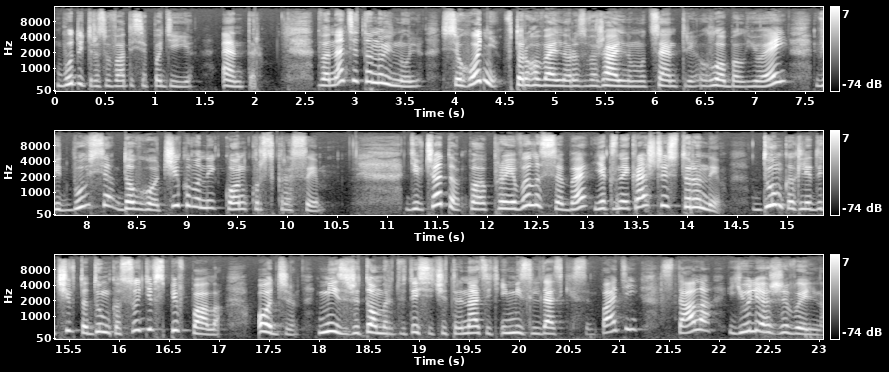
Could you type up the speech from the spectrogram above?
будуть розвиватися події. Ентер. 12.00. Сьогодні в торговельно-розважальному центрі Global UA відбувся довгоочікуваний конкурс краси. Дівчата проявили себе як з найкращої сторони. Думка глядачів та думка суддів співпала. Отже, міс Житомир 2013 і міс глядацьких симпатій стала Юлія Живильна.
